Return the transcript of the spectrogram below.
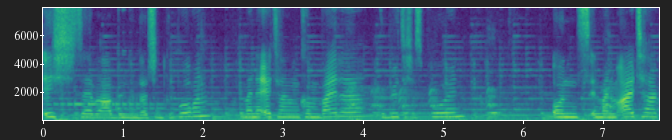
Ich selber bin in Deutschland geboren. Meine Eltern kommen beide gebürtig aus Polen. Und in meinem Alltag,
